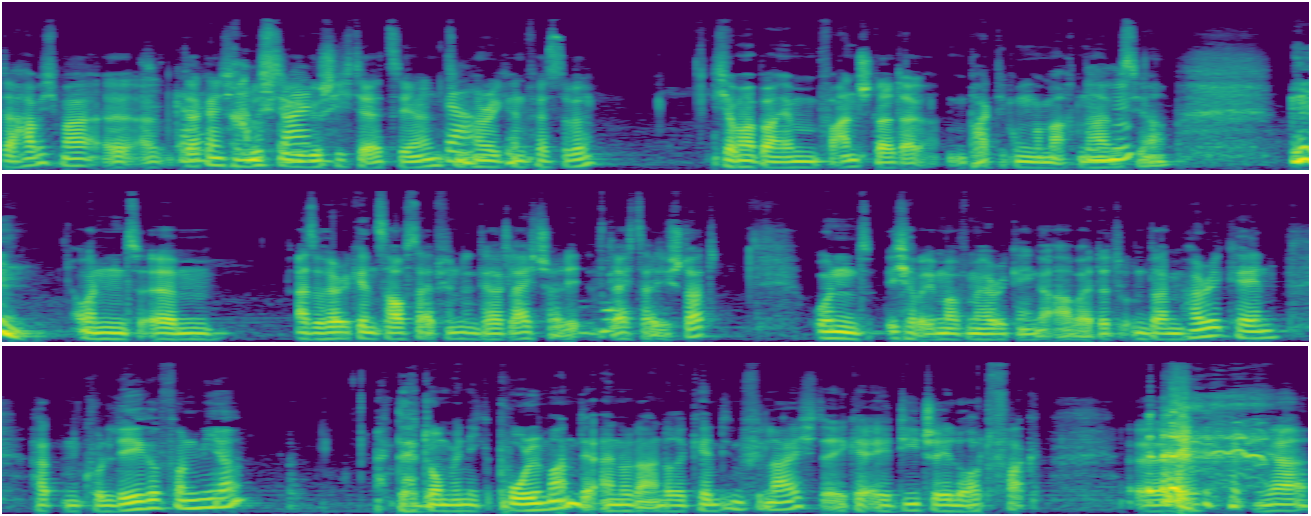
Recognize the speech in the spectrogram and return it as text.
Da habe ich mal, äh, da kann ich eine lustige Rammstein. Geschichte erzählen Ja. zum Hurricane Festival. Ich habe mal beim Veranstalter ein Praktikum gemacht, ein halbes Jahr. Und ähm, Also Hurricane Southside findet ja gleichzeitig, gleichzeitig statt. Und ich habe eben auf dem Hurricane gearbeitet. Und beim Hurricane hat ein Kollege von mir, der Dominik Pohlmann, der ein oder andere kennt ihn vielleicht, aka DJ Lord Fuck. Äh, ja,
